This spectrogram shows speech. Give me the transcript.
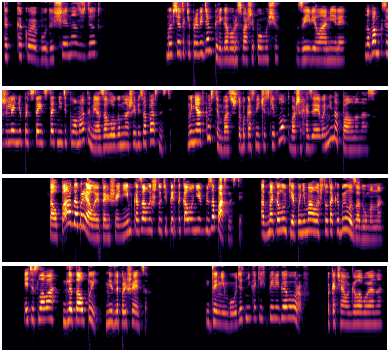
«Так какое будущее нас ждет?» «Мы все-таки проведем переговоры с вашей помощью», — заявила Амелия. «Но вам, к сожалению, предстоит стать не дипломатами, а залогом нашей безопасности. Мы не отпустим вас, чтобы космический флот, ваши хозяева, не напал на нас». Толпа одобряла это решение, им казалось, что теперь-то колония в безопасности. Однако Лукия понимала, что так и было задумано. Эти слова для толпы, не для пришельцев. «Да не будет никаких переговоров», — покачала головой она.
